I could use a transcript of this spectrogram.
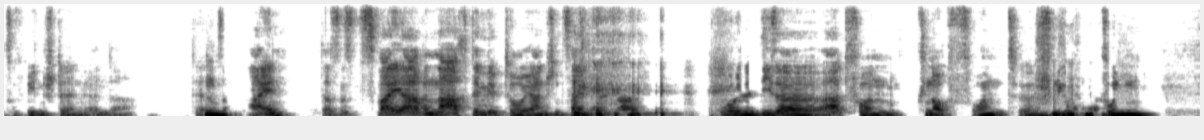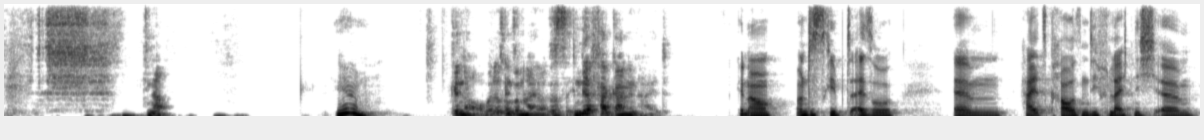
zufriedenstellen werden da. Der dann mhm. sagt, nein, das ist zwei Jahre nach dem viktorianischen Zeitalter wurde dieser Art von Knopf und äh, erfunden. Ja. Ja. Genau, aber das ist unser Nein. Das ist in der Vergangenheit. Genau. Und es gibt also ähm, Halskrausen, die vielleicht nicht ähm,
